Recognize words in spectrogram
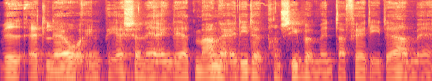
ved at lave en PS-sanering, det er, at mange af de der principper, man tager fat i der med,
